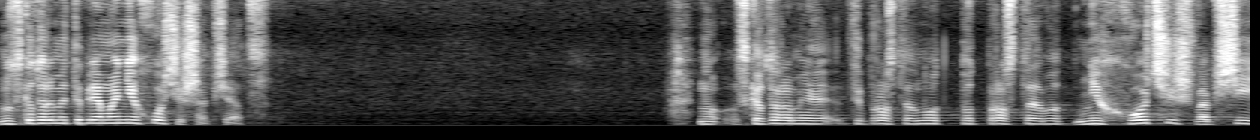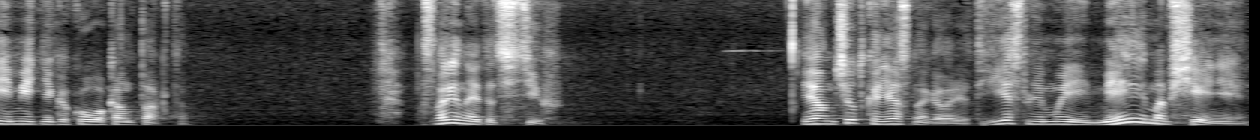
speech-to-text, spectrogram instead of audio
Ну, с которыми ты прямо не хочешь общаться? Ну, с которыми ты просто, ну, вот просто вот не хочешь вообще иметь никакого контакта? Посмотри на этот стих. Иоанн четко, ясно говорит, если мы имеем общение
